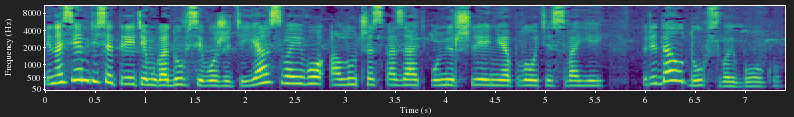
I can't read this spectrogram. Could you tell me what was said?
и на семьдесят третьем году всего жития своего, а лучше сказать, умершления плоти своей, предал дух свой Богу.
